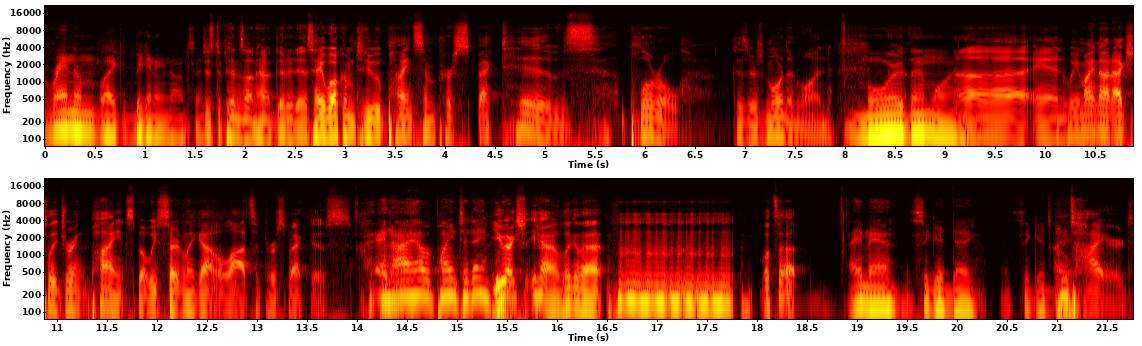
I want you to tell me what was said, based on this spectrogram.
random like beginning nonsense. Just depends on how good it is. Hey, welcome to Pints and Perspectives, plural, because there's more than one. More than one. Uh, and we might not actually drink pints, but we certainly got lots of perspectives. and I have a pint today. You actually, yeah, look at that. What's up? Hey, man, it's a good day. It's a good day. I'm tired.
